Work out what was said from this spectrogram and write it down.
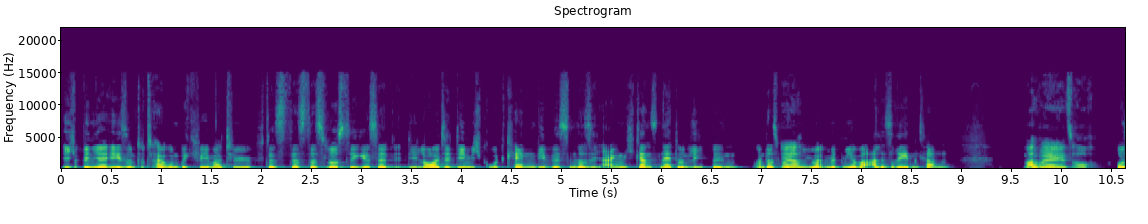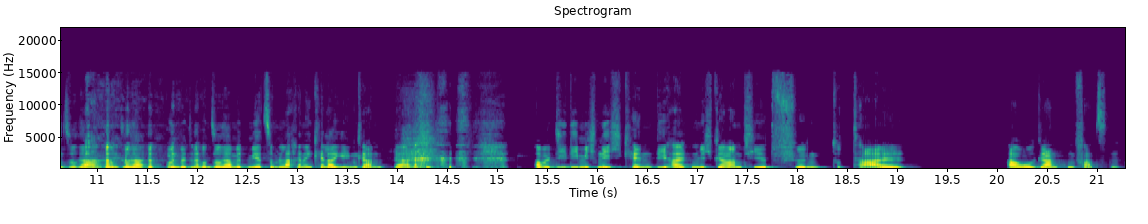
ich bin ja eh so ein total unbequemer Typ. Das, das, das Lustige ist ja, die Leute, die mich gut kennen, die wissen, dass ich eigentlich ganz nett und lieb bin und dass man ja. über, mit mir über alles reden kann. Machen und, wir ja jetzt auch. Und sogar, und sogar, und mit, und sogar mit mir zum Lachen in den Keller gehen kann, ja. Aber die, die mich nicht kennen, die halten mich garantiert für einen total arroganten Fatzken.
